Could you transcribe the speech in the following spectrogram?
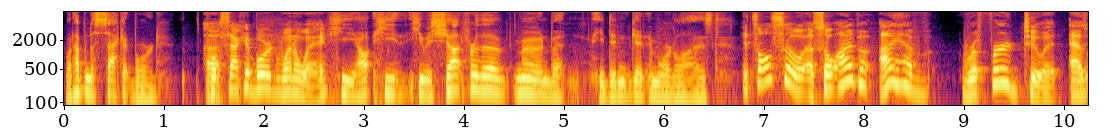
What happened to Sackett board? Uh, Sackett board went away. He he he was shot for the moon, but he didn't get immortalized. It's also uh, so I've I have referred to it as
